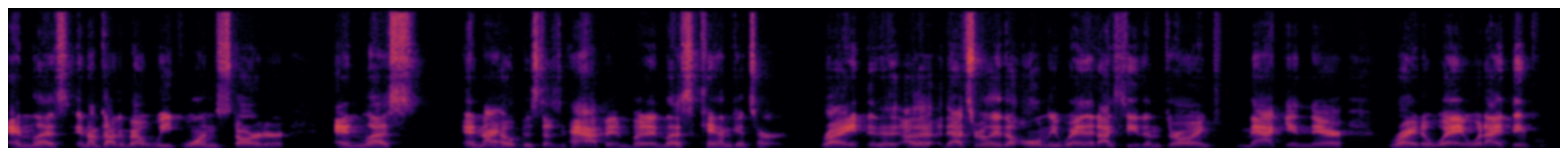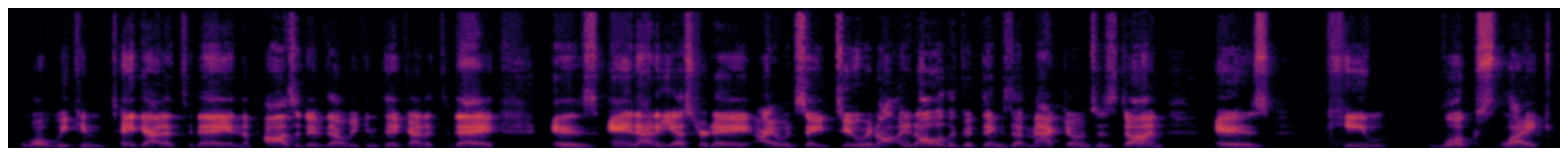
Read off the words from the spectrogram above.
unless, and I'm talking about Week One starter, unless, and I hope this doesn't happen, but unless Cam gets hurt right? And Other, that's really the only way that I see them throwing Mac in there right away. What I think what we can take out of today and the positive that we can take out of today is and out of yesterday, I would say too, and all in all the good things that Mac Jones has done is he looks like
